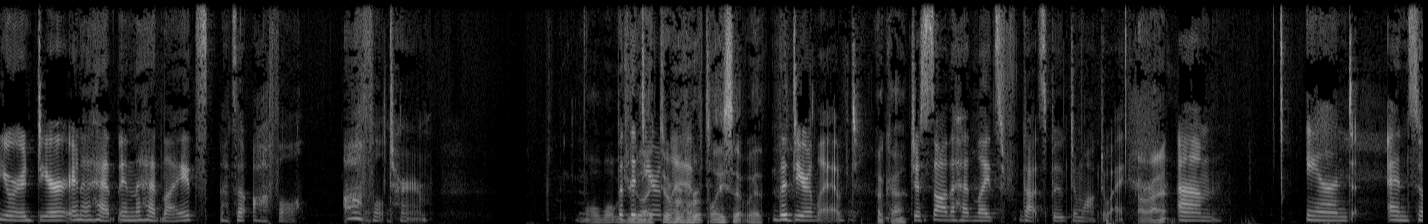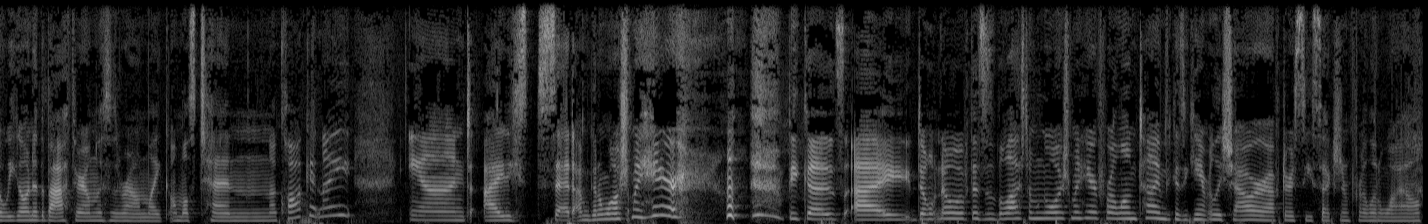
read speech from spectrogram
you were a deer in a head in the headlights. That's an awful, awful term. Well, what would But you like to lived. replace it with? The deer lived. Okay. Just saw the headlights, got spooked, and walked away. All right. Um, and and so we go into the bathroom. This is around like almost ten o'clock at night, and I said I'm gonna wash my hair because I don't know if this is the last time I'm gonna wash my hair for a long time because you can't really shower after a C-section for a little while.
